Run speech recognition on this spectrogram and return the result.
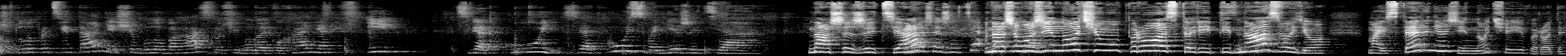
Щоб було процвітання, щоб було багатство, щоб було і кохання. І святкуй, святкуй своє життя. Наше життя Наше життя в нашому жіночому просторі під назвою Майстерня жіночої вроди.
